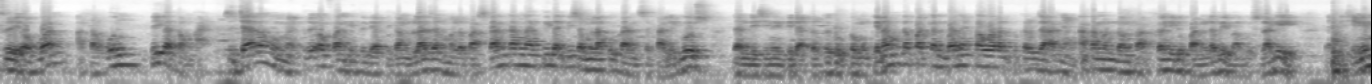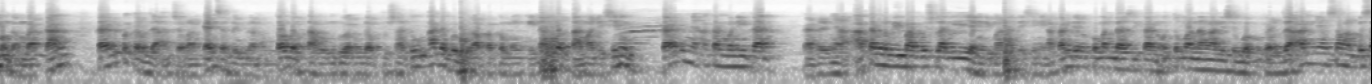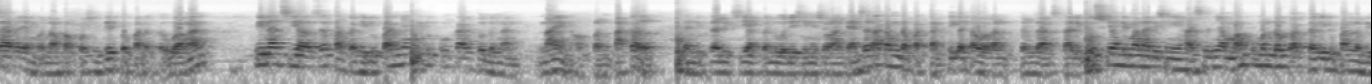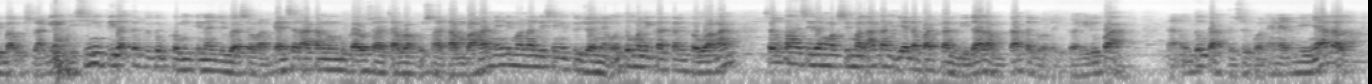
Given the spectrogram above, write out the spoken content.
Three of One ataupun tiga tongkat. Secara umum, Three of One itu diartikan belajar melepaskan karena tidak bisa melakukan sekaligus dan di sini tidak tertutup kemungkinan mendapatkan banyak tawaran pekerjaan yang akan mendongkrak kehidupan lebih bagus lagi. Dan di sini menggambarkan karir pekerjaan seorang Cancer di bulan Oktober tahun 2021 ada beberapa kemungkinan. Pertama di sini karirnya akan meningkat karirnya akan lebih bagus lagi yang di mana di sini akan direkomendasikan untuk menangani sebuah pekerjaan yang sangat besar yang berdampak positif kepada keuangan finansial serta kehidupan yang didukung kartu dengan Nine of Pentacle dan diprediksi yang kedua di sini seorang Cancer akan mendapatkan tiga tawaran pekerjaan sekaligus yang di mana di sini hasilnya mampu mendongkrak kehidupan lebih bagus lagi. Di sini tidak tertutup kemungkinan juga seorang Cancer akan membuka usaha cabang usaha tambahan yang di mana di sini tujuannya untuk meningkatkan keuangan serta hasil yang maksimal akan ia dapatkan di dalam kategori kehidupan. Dan untuk kartu support energinya adalah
